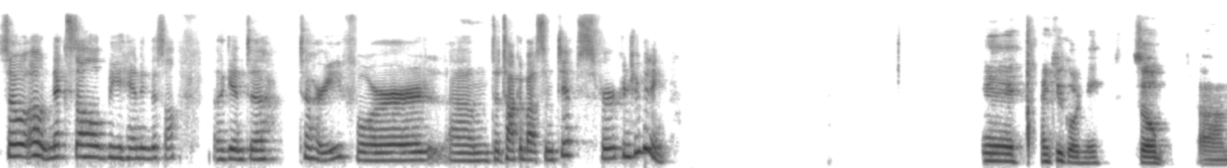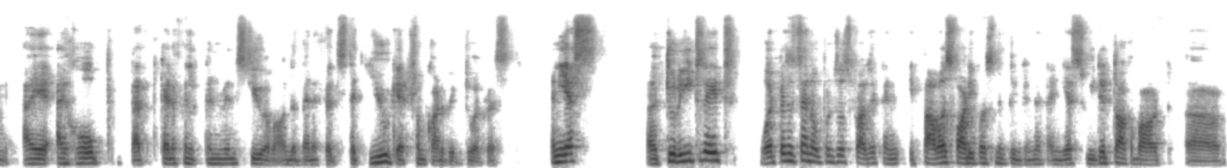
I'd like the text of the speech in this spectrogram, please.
so oh, next I'll be handing this off again to, to Hari for um, to talk about some tips for contributing. Hey, thank you, Courtney. So um, I, I hope that kind of convinced you about the benefits that you get from contributing to WordPress. And yes, uh, to reiterate, WordPress is an open source project and it powers 40% of the internet. And yes, we did talk about uh,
